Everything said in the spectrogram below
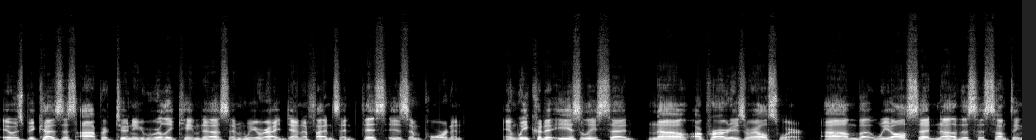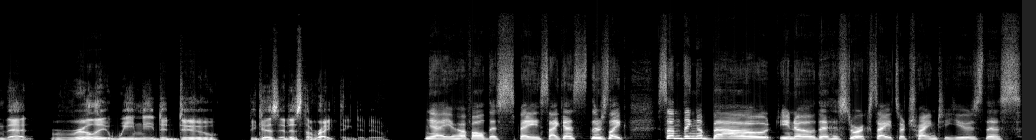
It was because this opportunity really came to us and we were identified and said, this is important. And we could have easily said, no, our priorities are elsewhere. Um, but we all said, no, this is something that really we need to do because it is the right thing to do. Yeah, you have all this space. I guess there's like something about, you know, the historic sites are trying to use this.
